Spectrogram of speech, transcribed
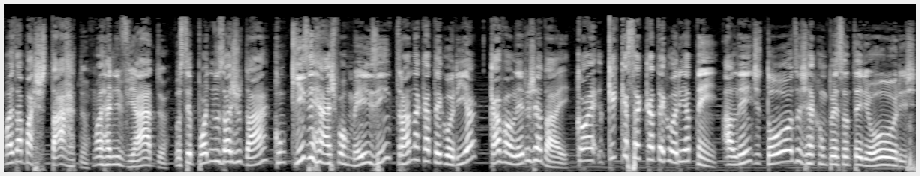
mais abastardo, mais aliviado, você pode nos ajudar com 15 reais por mês e entrar na categoria Cavaleiro Jedi. É, o que, que essa categoria tem? Além de todas as recompensas anteriores,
